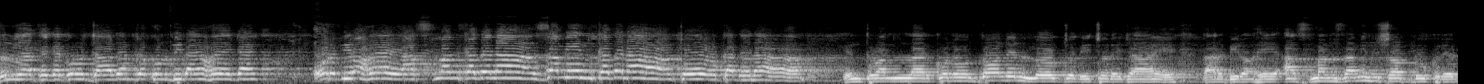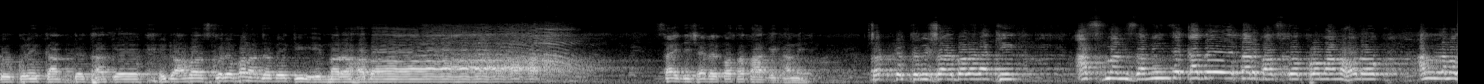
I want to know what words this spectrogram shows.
দুনিয়া থেকে কোন জালেম যখন বিদায় হয়ে যায় ওর বিরহে আসমান কাঁদে না, জমিন কাঁদে না কেউ কাঁদে না। কিন্তু আল্লাহর কোন দলের লোক যদি চলে যায়, তার বিরহে আসমান, জামিন সব ডুকরে ডুকরে কাঁদতে থাকে। একটু আওয়াজ করে বলা যাবে কি? মারা হাবা সাইদি সাহেবের কথা থাকে এখানে ছোট্ট একটু বিষয় বলে রাখি। আসমান জামিন যে কাঁদে, তার বাস্তব প্রমাণ হলো আল্লামা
